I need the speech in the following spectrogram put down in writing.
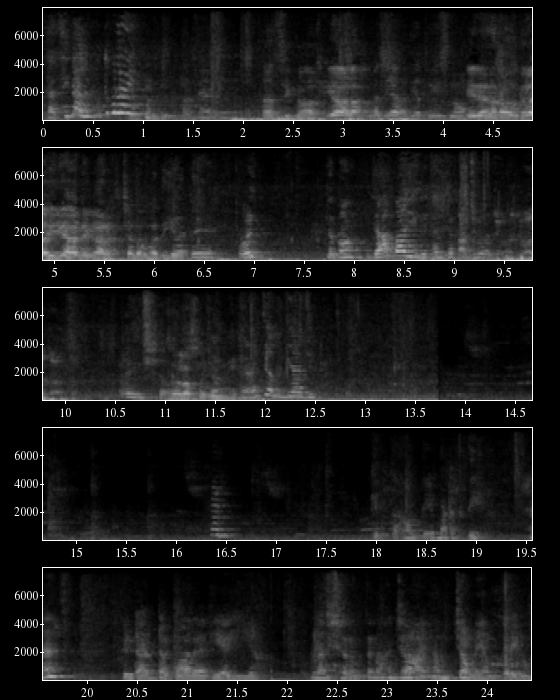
ਸਤਿ ਸ਼੍ਰੀ ਅਕਾਲ ਪੁੱਤ ਬੁਲਾਈ ਸਤਿ ਸ਼੍ਰੀ ਅਕਾਲ। ਕੀ ਹਾਲ ਆ? ਵਧੀਆ ਵਧੀਆ ਤੁਸੀਂ ਸੁਣਾਓ? ਇਹਨੇ ਤਾਂ ਰੌਣਕ ਲਾਈ ਆ ਸਾਡੇ ਘਰ। ਚਲੋ ਵਧੀਆ ਤੇ। ਓਏ ਕਿਦਾਂ ਜਾ ਭਾਜੀ ਦੇ ਚੱਲ ਜਾ। ਆਜੋ ਆਜੋ ਆਜੋ ਆਜੋ ਇੰਸ਼ਾ ਚਲੋ ਹੈ ਚੱਲ ਗਿਆ ਜੀ। ਕਿੱਦਾਂ ਹੁੰਦੇ ਮਟਕਦੇ? ਹੈ? ਕਿੱਡਾ ਡੱਬਾ ਲੈ ਕੇ ਆਈ ਆ। ਨਾ ਸ਼ਰਮ ਤੇ ਨਾ ਹਜਾ ਇਹਨਾਂ ਨੂੰ ਚਾਉਣੇ ਅੰਤਰੇ ਨੂੰ।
